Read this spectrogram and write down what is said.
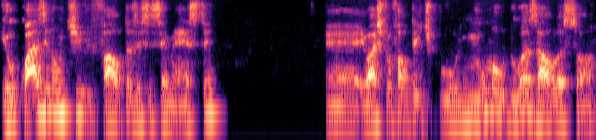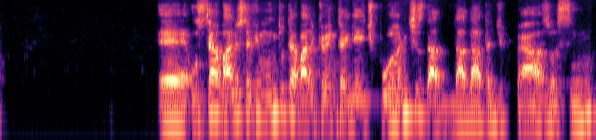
eu quase não tive faltas esse semestre. É, eu acho que eu faltei tipo em uma ou duas aulas só. É, os trabalhos teve muito trabalho que eu entreguei tipo antes da, da data de prazo assim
